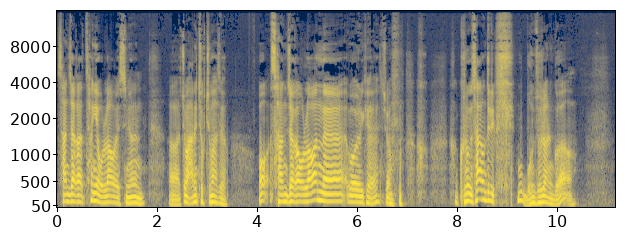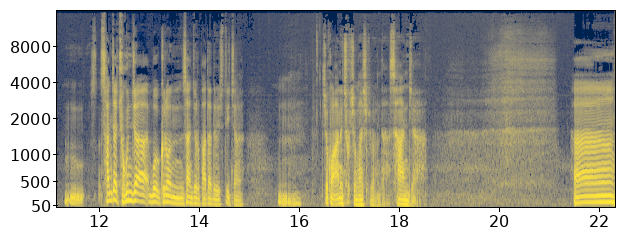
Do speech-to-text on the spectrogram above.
산자가 상에 올라와 있으면 어, 좀 아는 척 좀 하세요. 어, 산자가 올라왔네. 뭐 이렇게 좀 그런 사람들이 뭐 뭔 소리 하는 거야? 음, 산자 죽은 자 뭐 그런 산자로 받아들일 수도 있잖아요. 음, 조금 아는 척 좀 하시기 바랍니다. 산자. 아,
